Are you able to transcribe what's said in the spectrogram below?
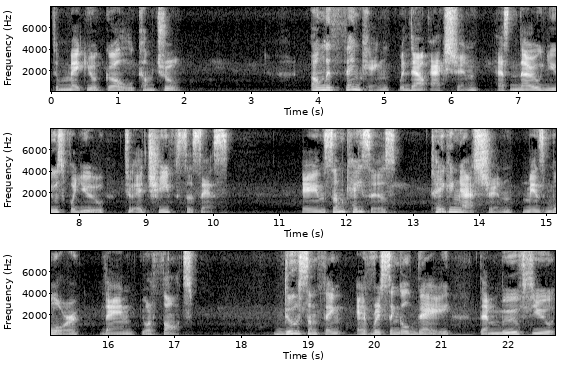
to make your goal come true. Only thinking without action has no use for you to achieve success. In some cases, taking action means more than your thoughts. Do something every single day that moves you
